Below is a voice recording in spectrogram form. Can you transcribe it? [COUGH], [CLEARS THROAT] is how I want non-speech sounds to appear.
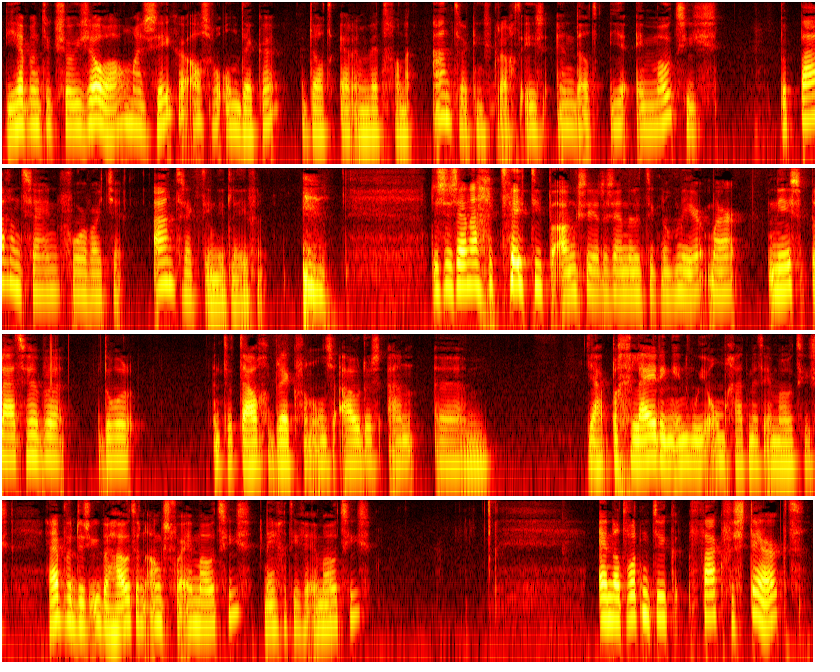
Die hebben we natuurlijk sowieso al, maar zeker als we ontdekken dat er een wet van de aantrekkingskracht is en dat je emoties bepalend zijn voor wat je aantrekt in dit leven. [CLEARS THROAT] dus er zijn eigenlijk twee typen angsten. Er zijn er natuurlijk nog meer. Maar in eerste plaats hebben we door een totaal gebrek van onze ouders aan ehm, ja, begeleiding in hoe je omgaat met emoties. Hebben we dus überhaupt een angst voor emoties, negatieve emoties. En dat wordt natuurlijk vaak versterkt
